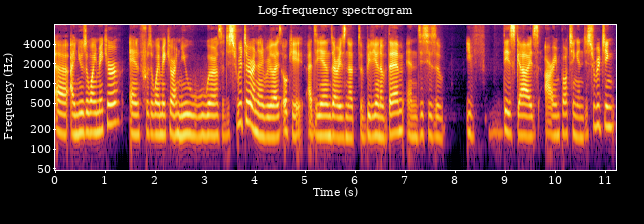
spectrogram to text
Uh, I knew the winemaker, and for the winemaker, I knew who was the distributor, and I realized, okay, at the end, there is not a billion of them, and this is a if these guys are importing and distributing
